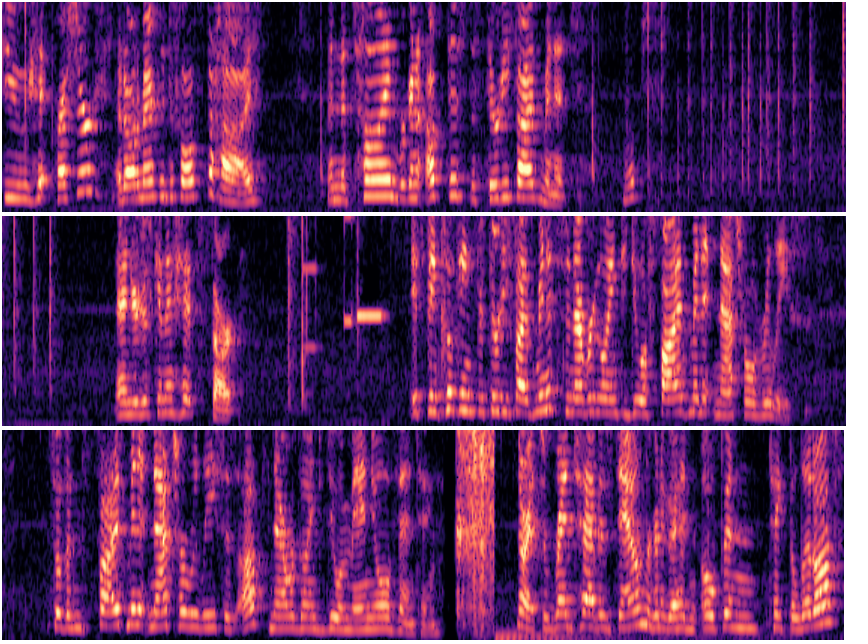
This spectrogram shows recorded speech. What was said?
to hit pressure. It automatically defaults to high. And the time, we're going to up this to 35 minutes. Whoops. And you're just going to hit start. It's been cooking for 35 minutes, so now we're going to do a five minute natural release. So the five minute natural release is up. Now we're going to do a manual venting. All right, so red tab is down. We're gonna go ahead and open, take the lid off.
